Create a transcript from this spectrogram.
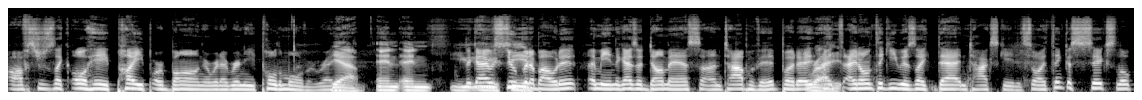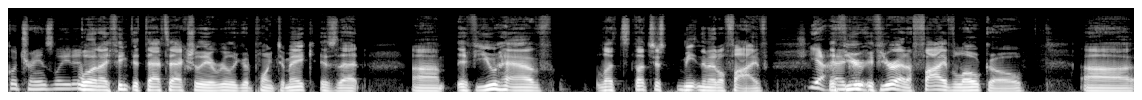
officer's like, oh hey, pipe or bong or whatever, and he pulled him over. Right? Yeah, and and you, The guy was stupid see- about it. I mean, the guy's a dumbass on top of it, but I, Right. I, I don't think he was like that intoxicated. So I think a six local translated. Well, and I think that that's actually a really good point to make. Is that um, if you have let's let's just meet in the middle five. yeah, If you if you're at a five loco, uh,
